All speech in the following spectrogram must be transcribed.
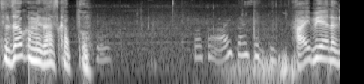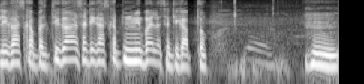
चल जाऊ का मी घास कापतो? आई काय करते आई बी यायला लागली घास कापायला. ती गायासाठी घास कापीन मी बैलासाठी कापतो. हम्म.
